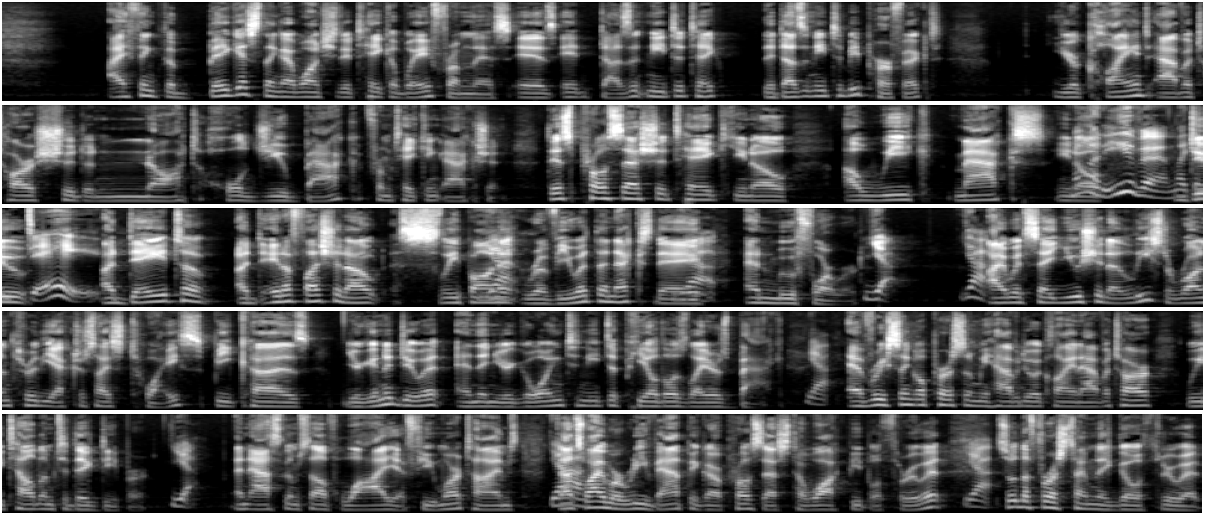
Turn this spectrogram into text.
I think the biggest thing I want you to take away from this is it doesn't need to take it doesn't need to be perfect. Your client avatar should not hold you back from taking action. This process should take, you know, a week max. You know, not even like do a day. A day to a day to flesh it out, sleep on yeah. it, review it the next day, yeah. and move forward. Yeah. Yeah. I would say you should at least run through the exercise twice because you're going to do it and then you're going to need to peel those layers back. Yeah. Every single person we have to do a client avatar, we tell them to dig deeper. Yeah. And ask themselves why a few more times. Yeah. That's why we're revamping our process to walk people through it. Yeah. So the first time they go through it,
